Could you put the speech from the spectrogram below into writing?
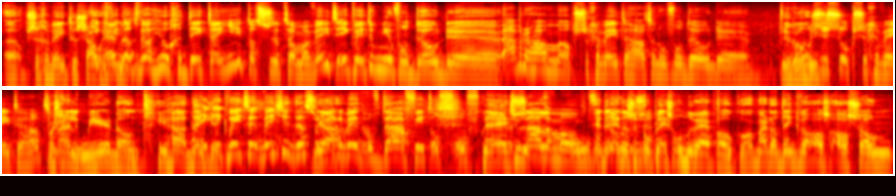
eh, op zijn geweten zou ik hebben. vind dat wel heel gedetailleerd dat ze dat allemaal weten. Ik weet ook niet hoeveel doden Abraham op zijn geweten had en hoeveel doden Ik ook Mozes op zijn geweten had. Waarschijnlijk meer dan. Ja, Maar, denk ik, ik. ik weet, weet je, dat soort Ja. dingen weet Of David of, of Nee, tuurlijk. Salomo. En, en dat is een complex onderwerp ook hoor. Maar dan denk ik wel als, als zo'n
